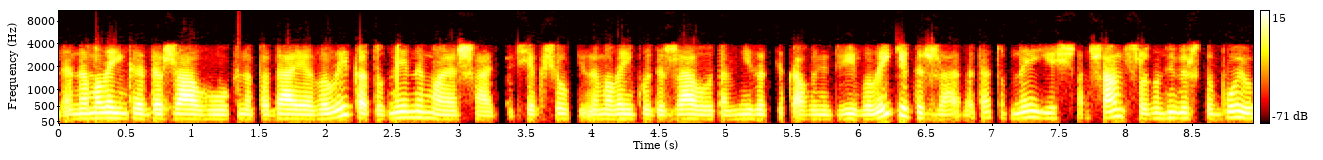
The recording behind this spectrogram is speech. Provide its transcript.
на маленьку державу нападає велика, то в неї немає шансів. Якщо на маленьку державу там в ній зацікавлені дві великі держави, та то в неї є шанс, що вони між собою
